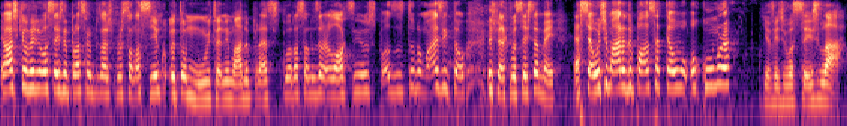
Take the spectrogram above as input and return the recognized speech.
Eu acho que eu vejo vocês no próximo episódio de Persona 5. Eu tô muito animado pra essa exploração dos airlocks e os puzzles e tudo mais, então eu espero que vocês também. Essa é a última área do Palace até o Okumura e eu vejo vocês lá.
